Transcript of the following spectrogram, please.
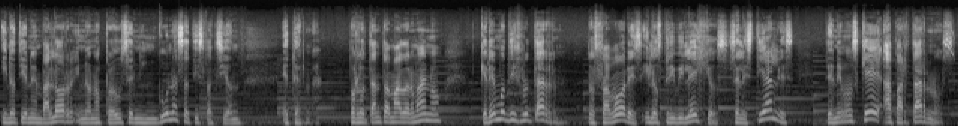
y no tienen valor y no nos producen ninguna satisfacción eterna. Por lo tanto, amado hermano, queremos disfrutar los favores y los privilegios celestiales, tenemos que apartarnos.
